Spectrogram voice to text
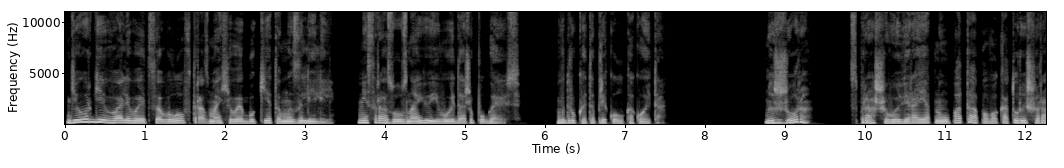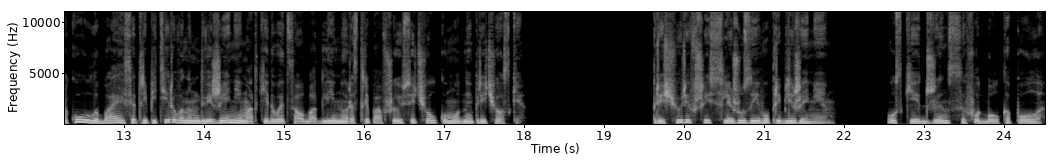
Георгий вваливается в лофт, размахивая букетом из лилий. Не сразу узнаю его и даже пугаюсь. Вдруг это прикол какой-то. «Жора?» Спрашиваю, вероятно, у Потапова, который, широко улыбаясь, отрепетированным движением откидывает с лба длинную растрепавшуюся челку модной прически. Прищурившись, слежу за его приближением. Узкие джинсы, футболка пола,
